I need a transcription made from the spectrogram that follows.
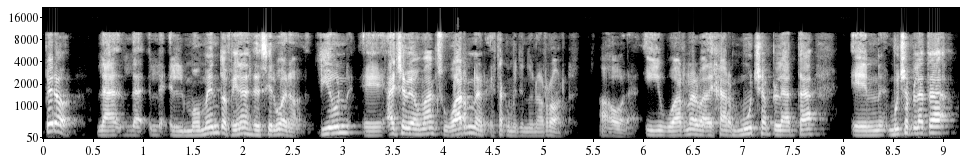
Pero el momento final es decir, bueno, Dune, HBO eh, Max, Warner está cometiendo un error ahora y Warner va a dejar mucha plata en mucha plata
